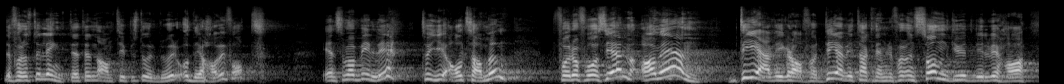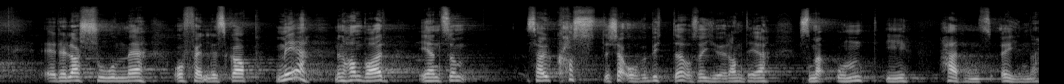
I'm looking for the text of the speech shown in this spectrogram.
Det får oss til å lengte etter en annen type storebror, og det har vi fått. En som var villig til å gi alt sammen for å få oss hjem. Amen! Det er vi glad for. Det er vi takknemlige for. En sånn Gud vil vi ha relasjon med og fellesskap med. Men han var en som Saul kaster seg over byttet, og så gjør han det som er ondt i Herrens øyne.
